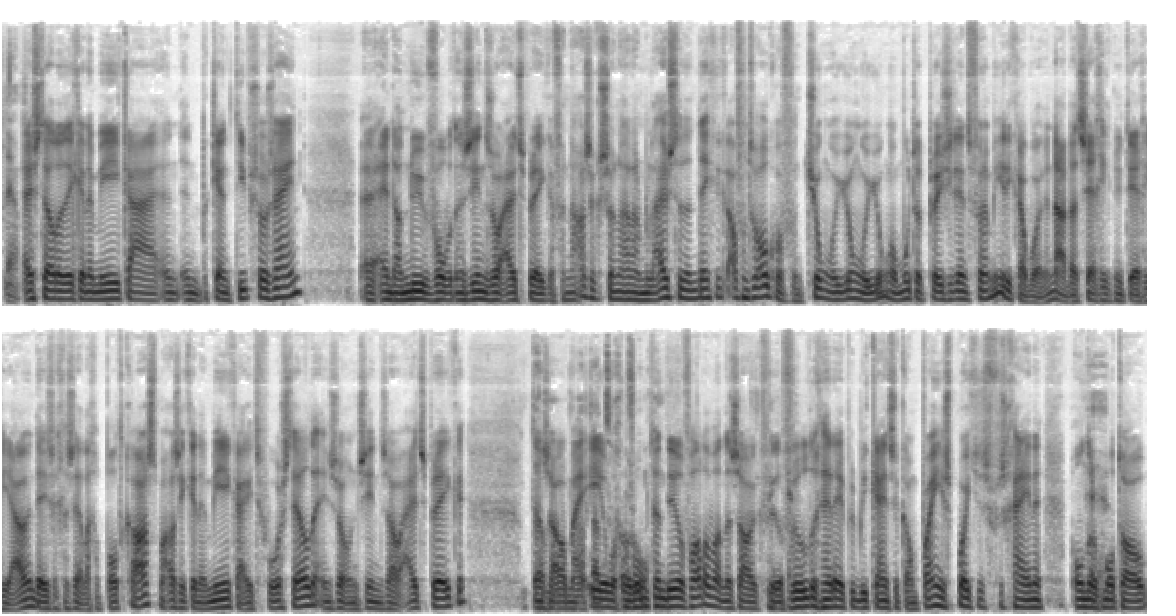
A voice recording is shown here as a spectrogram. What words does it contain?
Ja. Stel dat ik in Amerika een, een bekend type zou zijn. Uh, en dan nu bijvoorbeeld een zin zo uitspreken van... nou, als ik zo naar hem luister, dan denk ik af en toe ook wel van... jongen, jongen, jongen, moet dat president van Amerika worden? Nou, dat zeg ik nu tegen jou in deze gezellige podcast. Maar als ik in Amerika iets voorstelde en zo'n zin zou uitspreken... dan, zou mij eeuwig roem ten deel vallen... want dan zou ik veelvuldig in republikeinse campagnespotjes verschijnen... onder het motto,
